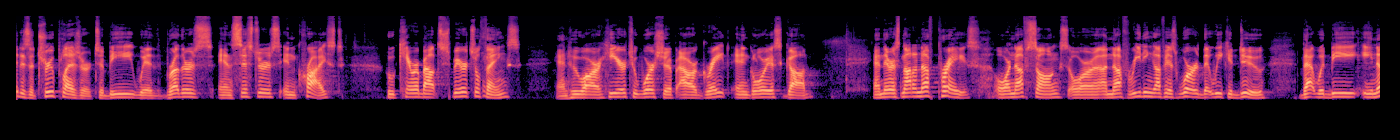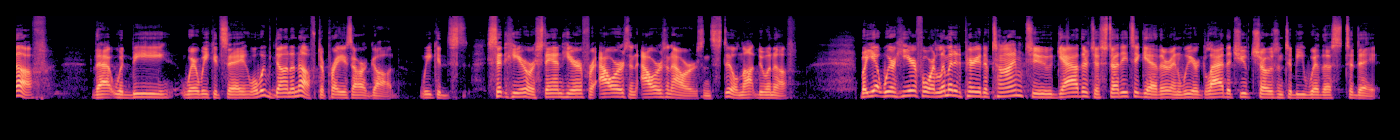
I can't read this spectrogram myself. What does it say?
It is a true pleasure to be with brothers and sisters in Christ who care about spiritual things and who are here to worship our great and glorious God. And there is not enough praise or enough songs or enough reading of His Word that we could do that would be enough, that would be where we could say, well, we've done enough to praise our God. We could sit here or stand here for hours and hours and hours and still not do enough. But yet, we're here for a limited period of time to gather to study together, and we are glad that you've chosen to be with us today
